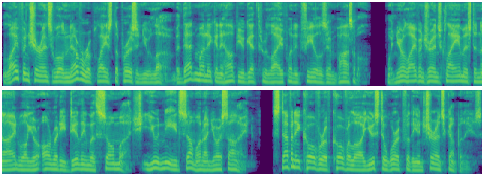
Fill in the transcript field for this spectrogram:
Life insurance will never replace the person you love, but that money can help you get through life when it feels impossible. When your life insurance claim is denied while you're already dealing with so much, you need someone on your side. Stephanie Cover of Cover Law used to work for the insurance companies.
